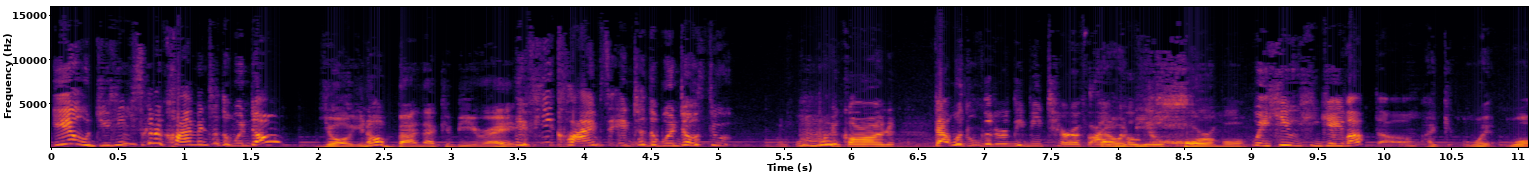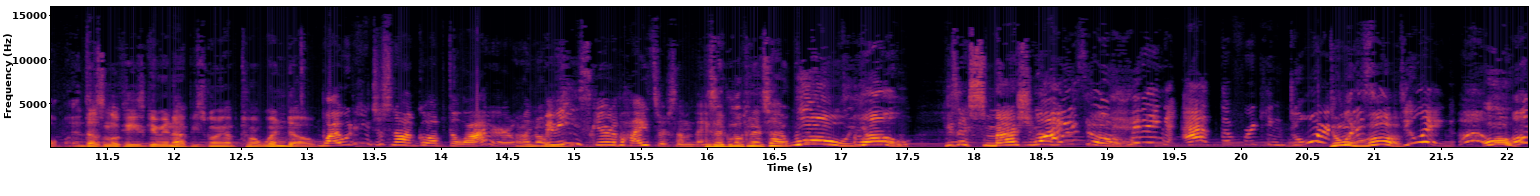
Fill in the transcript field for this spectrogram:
Ew, do you think he's gonna climb into the window? yo, you know how bad that could be, right? If he climbs into the window through. Oh my god, that would literally be terrifying, that would Kobe. be horrible. Wait, he, he gave up though. I, wait, well, it doesn't look like he's giving up. He's going up to a window. Why would he just not go up the ladder? Like, maybe he's- he's scared of heights or something. He's like looking inside. Whoa, yo! He's like smashing Why the is window. he hitting at the freaking door? Dude, what is look. he doing? Oh. Oh.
